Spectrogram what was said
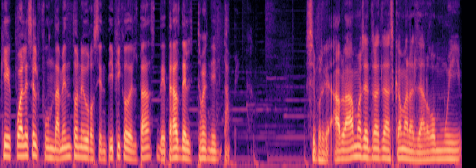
qué, cuál es el fundamento neurocientífico detrás, detrás del trending topic. Sí, porque hablábamos detrás de las cámaras de algo muy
